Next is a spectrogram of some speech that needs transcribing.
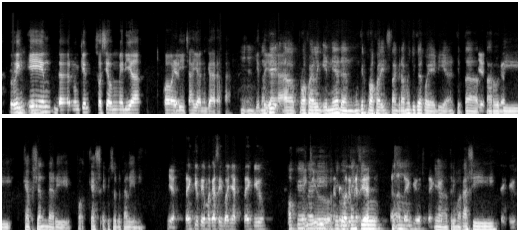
LinkedIn. dan mungkin sosial media Koedi yeah. Cahaya Negara. Mm-hmm. Gitu Nanti ya. uh, profiling innya dan mungkin profile Instagramnya juga Koedi ya kita yeah, taruh juga. di caption dari podcast episode kali ini. Ya, yeah. thank you, terima kasih banyak, thank you. Oke, okay, oke, okay, thank you. Ya. Uh, thank you, thank you. Ya, terima kasih. Thank you.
